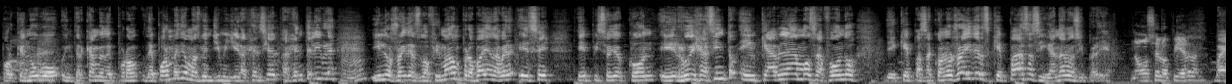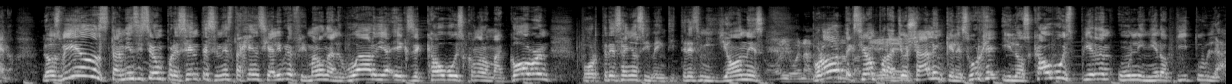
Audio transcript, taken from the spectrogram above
porque no hubo intercambio de, pro- de por medio, más bien Jimmy G era agencia, agente libre y los Raiders lo firmaron, pero vayan a ver ese episodio con eh, Rudy Jacinto en que hablamos a fondo de qué pasa con los Raiders, qué pasa si ganaron, si perdieron. No se lo pierdan. Bueno, los Bills también se hicieron presentes en esta agencia libre. Firmaron al guardia ex de Cowboys, Conor McGovern, por 3 años y 23 millones. Protección para. Josh Allen, que le surge. Y los Cowboys pierden un liniero titular.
